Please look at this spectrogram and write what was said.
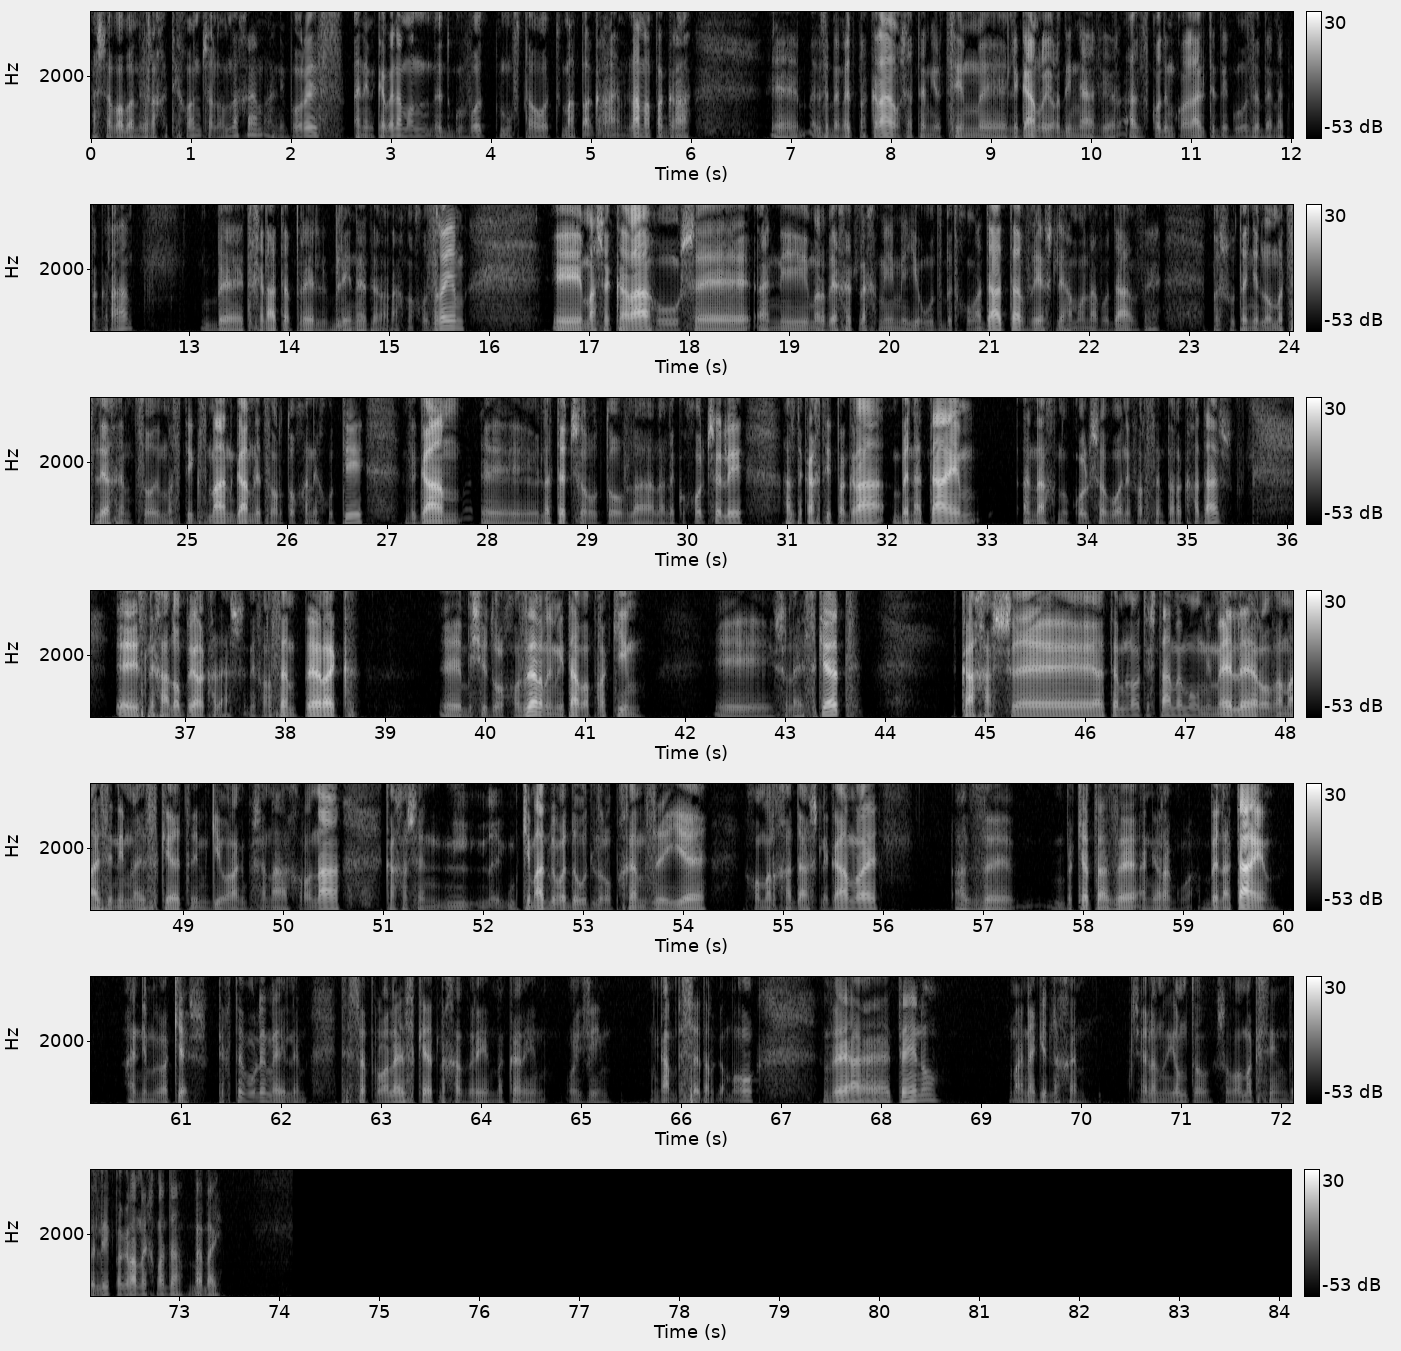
השבוע במזרח התיכון, שלום לכם, אני בוריס, אני מקבל המון תגובות מופתעות, מה פגרה, למה פגרה? אה, זה באמת פגרה או שאתם יוצאים אה, לגמרי יורדים מהאוויר? אז קודם כל אל תדאגו, זה באמת פגרה. בתחילת אפריל בלי נדר אנחנו חוזרים. אה, מה שקרה הוא שאני מרוויח את לחמי מייעוץ בתחום הדאטה ויש לי המון עבודה ופשוט אני לא מצליח למצוא מספיק זמן גם ליצור תוכן איכותי וגם אה, לתת שירות טוב ללקוחות שלי, אז לקחתי פגרה. בינתיים אנחנו כל שבוע נפרסם פרק חדש. אה, סליחה, לא פרק חדש, נפרסם פרק אה, בשידור חוזר ממיטב הפרקים אה, של ההסכת. ככה שאתם לא תשתעממו, ממילא רוב המאזינים להסכת הם הגיעו רק בשנה האחרונה, ככה שכמעט בוודאות לרובכם זה יהיה חומר חדש לגמרי, אז uh, בקטע הזה אני רגוע. בינתיים, אני מבקש, תכתבו לי מיילים, תספרו על ההסכת לחברים, מכרים, אויבים, גם בסדר גמור, ותהנו, מה אני אגיד לכם? שיהיה לנו יום טוב, שבוע מקסים, ולי פגרה נחמדה, ביי ביי.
